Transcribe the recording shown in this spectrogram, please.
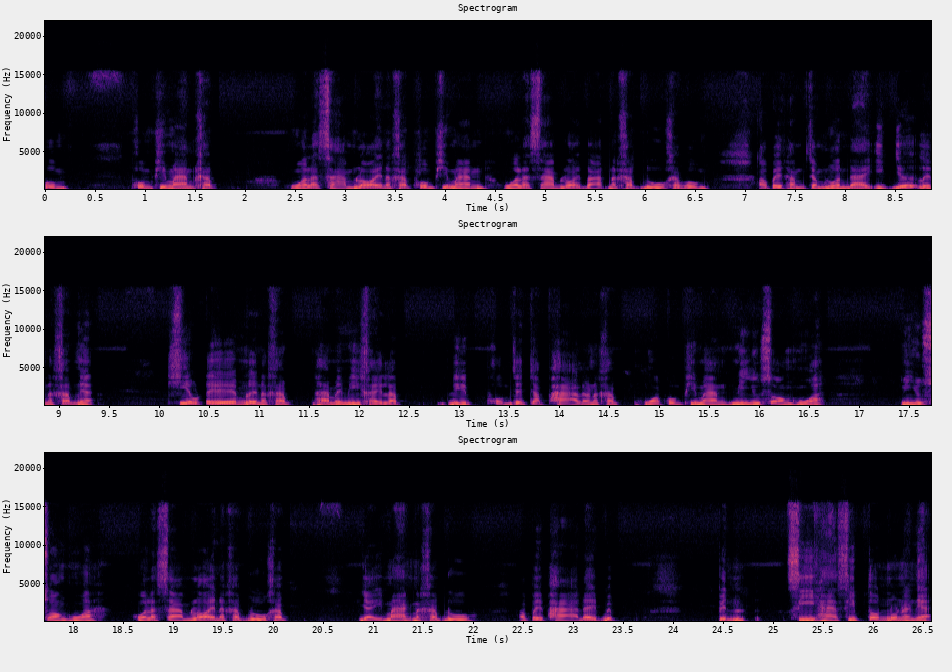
ผม พรหมพิมานครับ หัวละสามร้อยนะครับพรหมพิมานหัวละสามร้อยบาทนะครับ ดูครับผม เอาไปทำจำนวนได้อีกเยอะเลยนะครับ เนี่ยเขี้ยวเต็มเลยนะครับ ถ้าไม่มีใครรับดีผมจะจับผ่าแล้วนะครับ หัวผมพิมานมีอยู่สองหัว มีอยู่สองหัว หัวละสามร้อยนะครับ ดูครับ ใหญ่มากนะครับ ดู เอาไปผ่าได้แบบเป็นสี่ห้าสิบต้นนู่นน่ะเนี่ย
